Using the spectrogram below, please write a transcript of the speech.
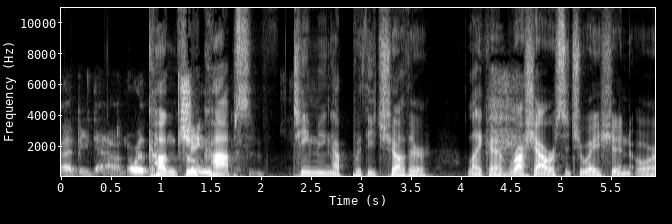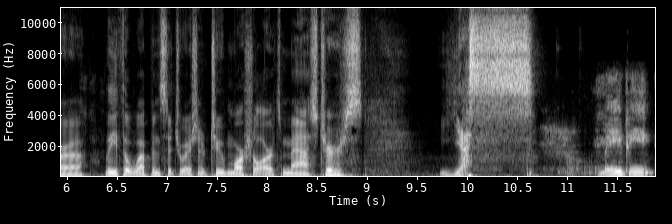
I'd be down. Or Kung Fu Shang- cops teaming up with each other like a rush hour situation or a lethal weapon situation of two martial arts masters. Yes. maybe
